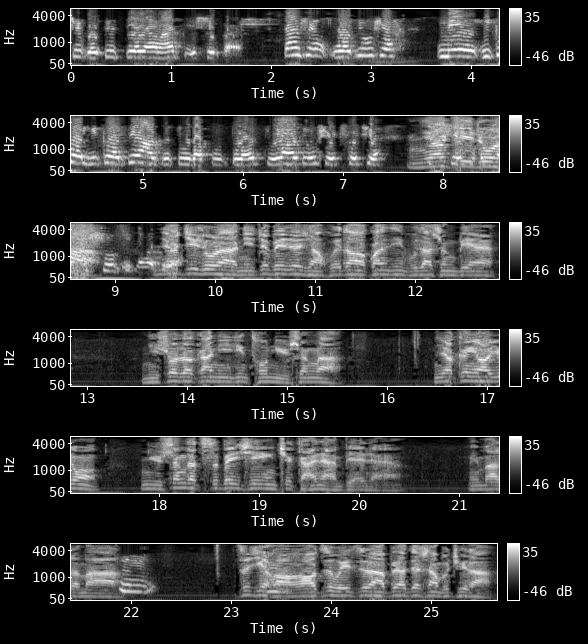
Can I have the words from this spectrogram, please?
十本就结缘完几十本。但是我就是没有一个一个这样子度的不多，主要就是出去你要记住了你要。记住了，你这辈子想回到观世音菩萨身边，你说说看，你已经投女生了，你要更要用女生的慈悲心去感染别人，明白了吗？嗯自己好好自为之了，不要再上不去了。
